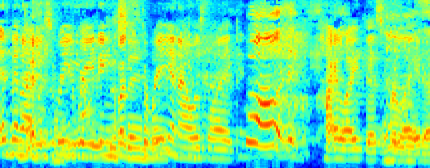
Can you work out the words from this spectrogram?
And then I was rereading The book same three, book. and I was like, Well, it, "Highlight this for later,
